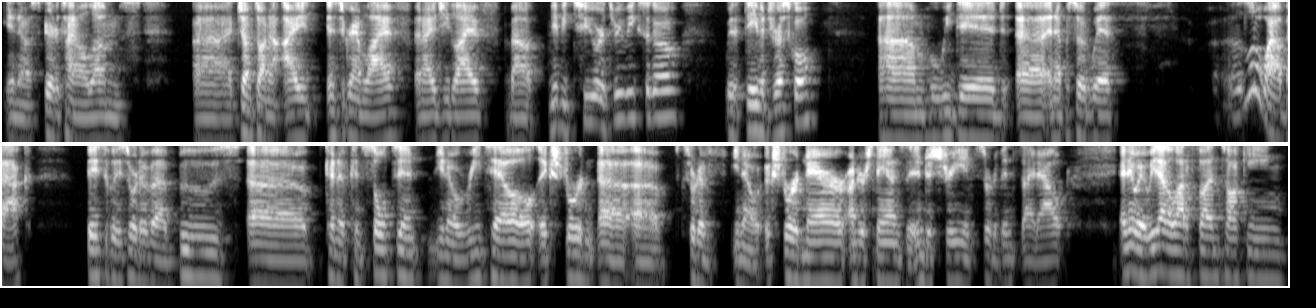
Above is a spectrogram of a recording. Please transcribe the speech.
you know, Spirit of Time alums. Uh, jumped on an I Instagram live, an IG live about maybe two or three weeks ago with David Driscoll, um, who we did uh, an episode with a little while back basically sort of a booze uh, kind of consultant, you know, retail uh, uh, sort of you know extraordinaire, understands the industry it's sort of inside out. Anyway, we had a lot of fun talking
